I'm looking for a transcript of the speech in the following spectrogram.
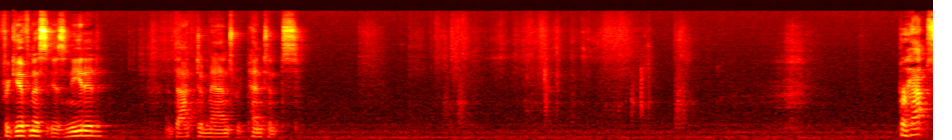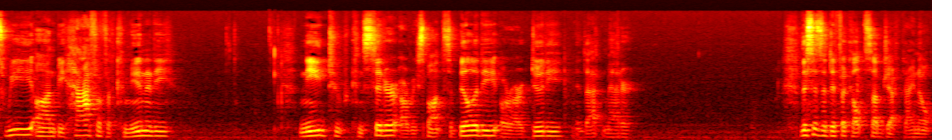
forgiveness is needed, and that demands repentance. Perhaps we, on behalf of a community, need to consider our responsibility or our duty in that matter. This is a difficult subject, I know.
